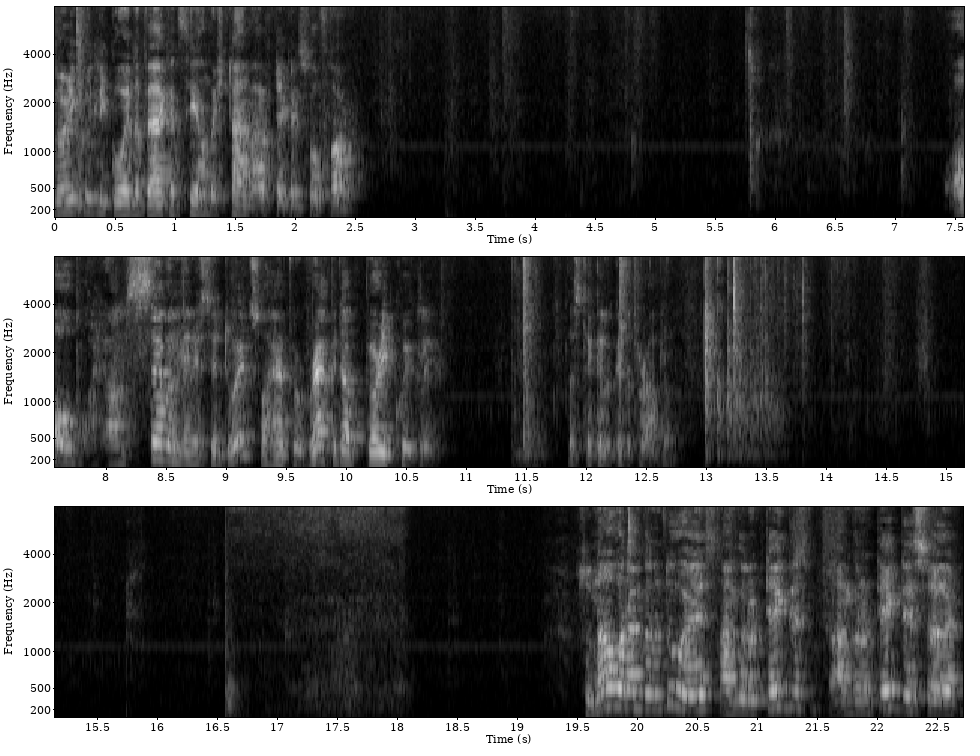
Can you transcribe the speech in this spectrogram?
very quickly go in the back and see how much time I have taken so far. Oh boy, I'm seven minutes into it, so I have to wrap it up very quickly. Let's take a look at the problem. So now what I'm going to do is I'm going to take this I'm going to take this uh,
